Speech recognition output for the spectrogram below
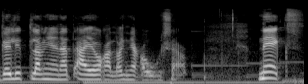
Galit lang yan at ayaw ka lang niya kausap. Next.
